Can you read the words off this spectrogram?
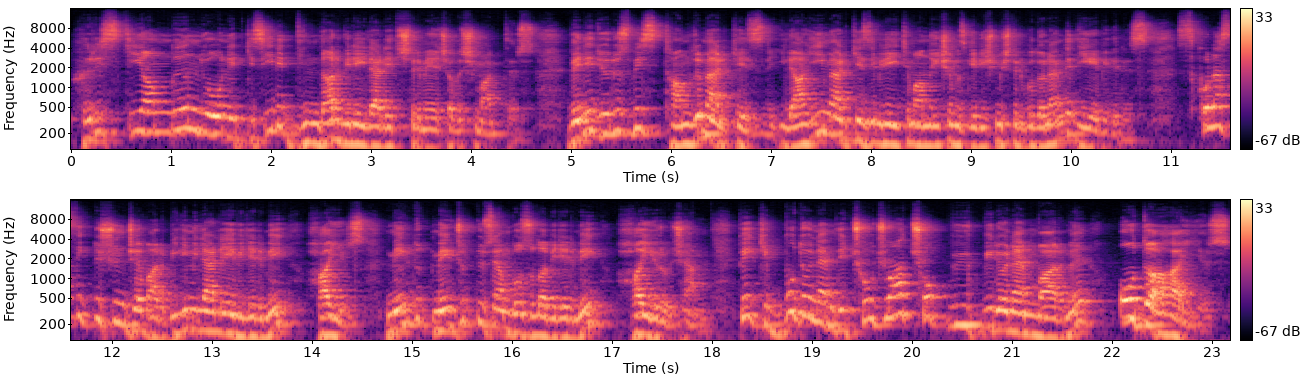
Hristiyanlığın yoğun etkisiyle dindar bireyler yetiştirmeye çalışmaktır. Ve ne diyoruz biz? Tanrı merkezli, ilahi merkezli bir eğitim anlayışımız gelişmiştir bu dönemde diyebiliriz. Skolastik düşünce var. Bilim ilerleyebilir mi? Hayır. Mevcut mevcut düzen bozulabilir mi? Hayır hocam. Peki bu dönemde çocuğa çok büyük bir önem var mı? O da hayır.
